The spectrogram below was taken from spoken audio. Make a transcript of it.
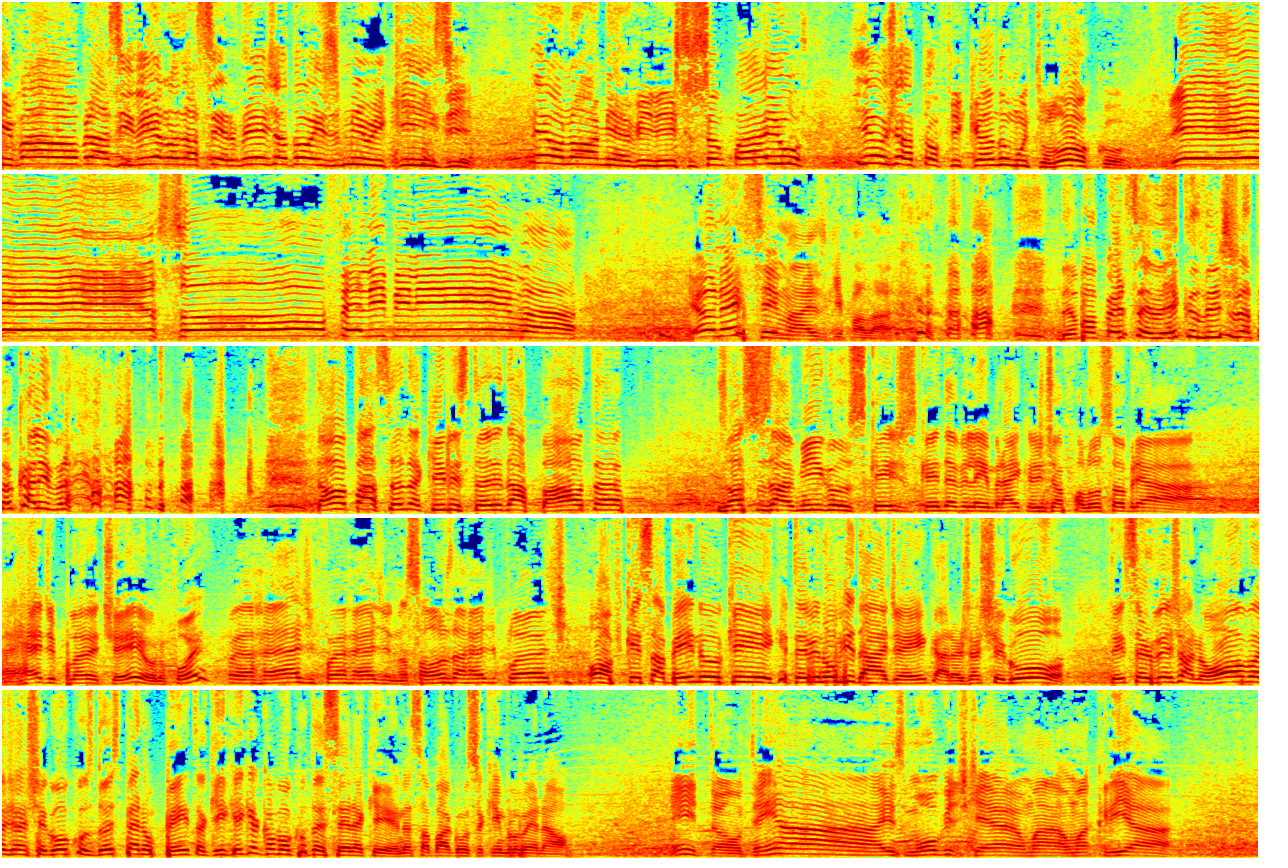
Festival Brasileiro da Cerveja 2015. Meu nome é Vinícius Sampaio e eu já tô ficando muito louco. Eu sou Felipe Lima. Eu nem sei mais o que falar. Deu pra perceber que os bichos já estão calibrados. Tava passando aqui no stand da pauta nossos amigos, quem, quem deve lembrar aí que a gente já falou sobre a Red Planet Ale, não foi? Foi a Red, foi a Red. Nós falamos da Red Planet. Ó, fiquei sabendo que, que teve novidade aí, cara. Já chegou, tem cerveja nova, já chegou com os dois pés no peito aqui. O que, que acabou acontecendo aqui, nessa bagunça aqui em Blumenau? Então, tem a Smoked, que é uma, uma cria,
